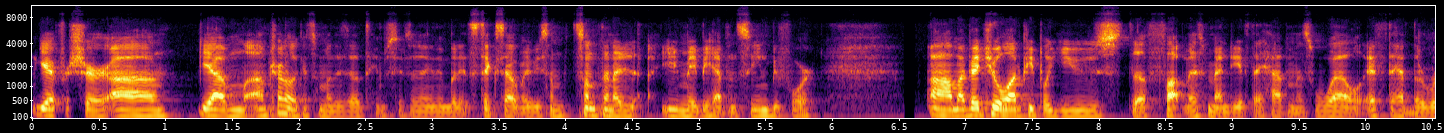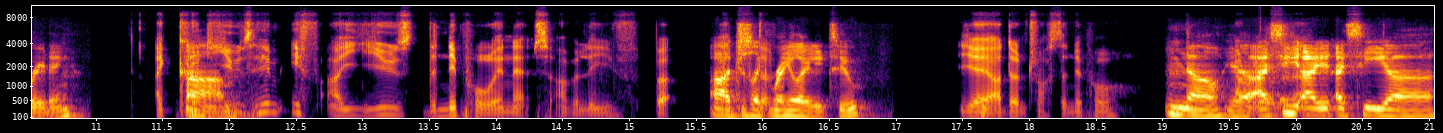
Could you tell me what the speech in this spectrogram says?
Yeah, for sure. Uh, yeah, I'm, I'm, trying to look at some of these other teams, see if there's anything, but it sticks out. Maybe some something I, you maybe haven't seen before. Um, I bet you a lot of people use the Futmas Mendy if they have him as well, if they have the rating. I could um, use him if I used the nipple in it, I believe, but uh, just like regular 82. Yeah, I don't trust the nipple. No, yeah, I, I see. I, I see. Uh,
